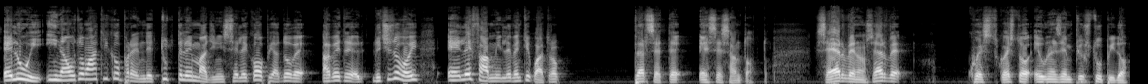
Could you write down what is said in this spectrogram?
e lui in automatico prende tutte le immagini, se le copia dove avete deciso voi e le fa 1024 x 7 e 68. Serve, non serve? Questo, questo, è un esempio stupido,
